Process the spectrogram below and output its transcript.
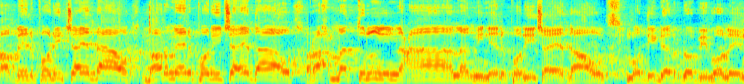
রবের পরিচয় দাও, ধর্মের পরিচয় দাও, রহমাতুল্লিল আলামিনের পরিচয় দাও। মদিনার নবী বলেন,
